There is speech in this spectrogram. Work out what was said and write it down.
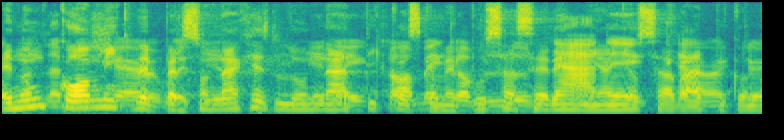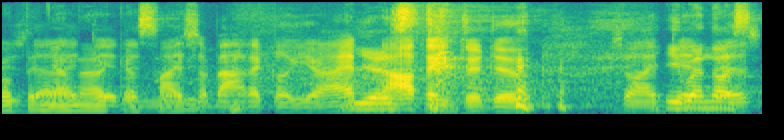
en un cómic de personajes lunáticos que me puse a hacer en mi año sabático, no tenía nada que hacer. y, y bueno, es,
